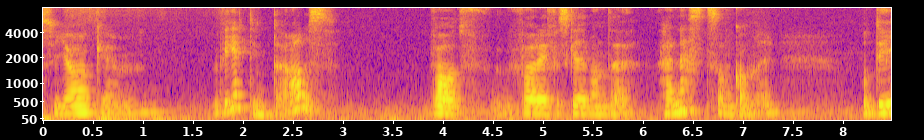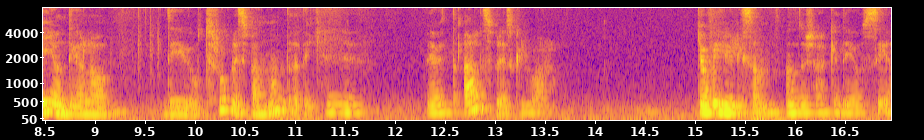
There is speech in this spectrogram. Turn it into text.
Så jag ehm, vet inte alls vad, vad det är för skrivande härnäst som kommer. Och det är ju en del av, det är ju otroligt spännande. Det kan ju, jag vet inte alls vad det skulle vara. Jag vill ju liksom undersöka det och se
